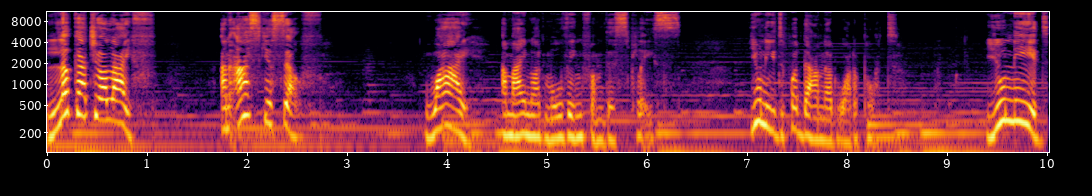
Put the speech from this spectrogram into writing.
Look at your life and ask yourself, why am I not moving from this place? You need to put down that water pot. You need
